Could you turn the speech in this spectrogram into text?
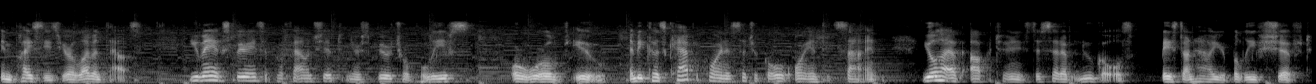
in Pisces, your 11th house. You may experience a profound shift in your spiritual beliefs, or worldview. And because Capricorn is such a goal oriented sign, you'll have opportunities to set up new goals based on how your beliefs shift.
